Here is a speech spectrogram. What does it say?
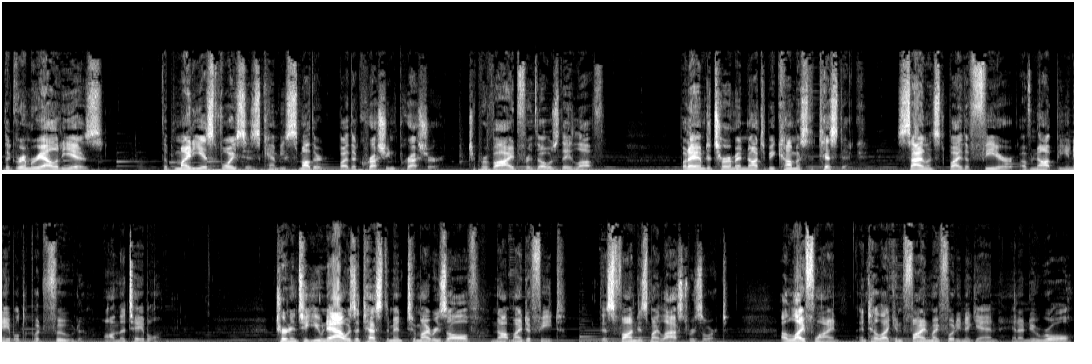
The grim reality is the mightiest voices can be smothered by the crushing pressure to provide for those they love. But I am determined not to become a statistic, silenced by the fear of not being able to put food on the table. Turning to you now is a testament to my resolve, not my defeat. This fund is my last resort, a lifeline until I can find my footing again in a new role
